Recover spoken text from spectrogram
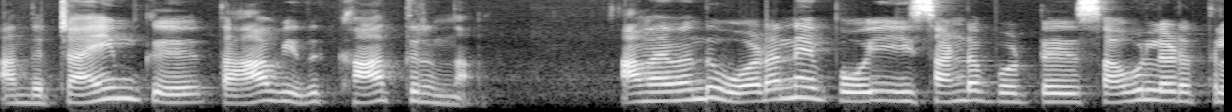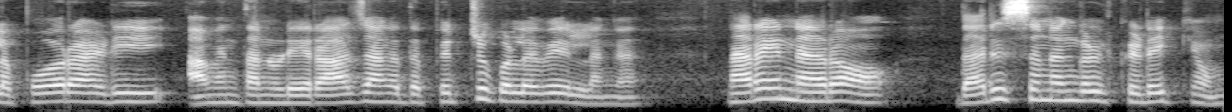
அந்த டைமுக்கு தாவிது காத்திருந்தான். அவன் வந்து உடனே போய் சண்டை போட்டு சவுல் இடத்துல போராடி அவன் தன்னுடைய ராஜாங்கத்தை பெற்றுக்கொள்ளவே இல்லைங்க. நிறைய நேரம் தரிசனங்கள் கிடைக்கும்.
